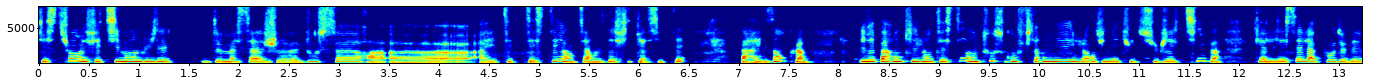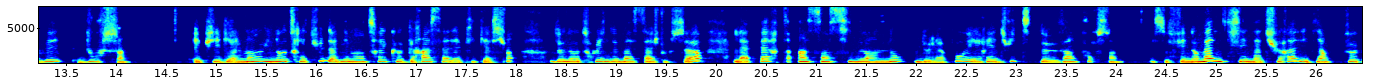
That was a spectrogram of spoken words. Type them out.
question, effectivement, l'huile de massage douceur euh, a été testée en termes d'efficacité. Par exemple, les parents qui l'ont testé ont tous confirmé lors d'une étude subjective qu'elle laissait la peau de bébé douce. Et puis également, une autre étude a démontré que grâce à l'application de notre huile de massage douceur, la perte insensible en eau de la peau est réduite de 20% ce phénomène qui est naturel eh bien, peut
